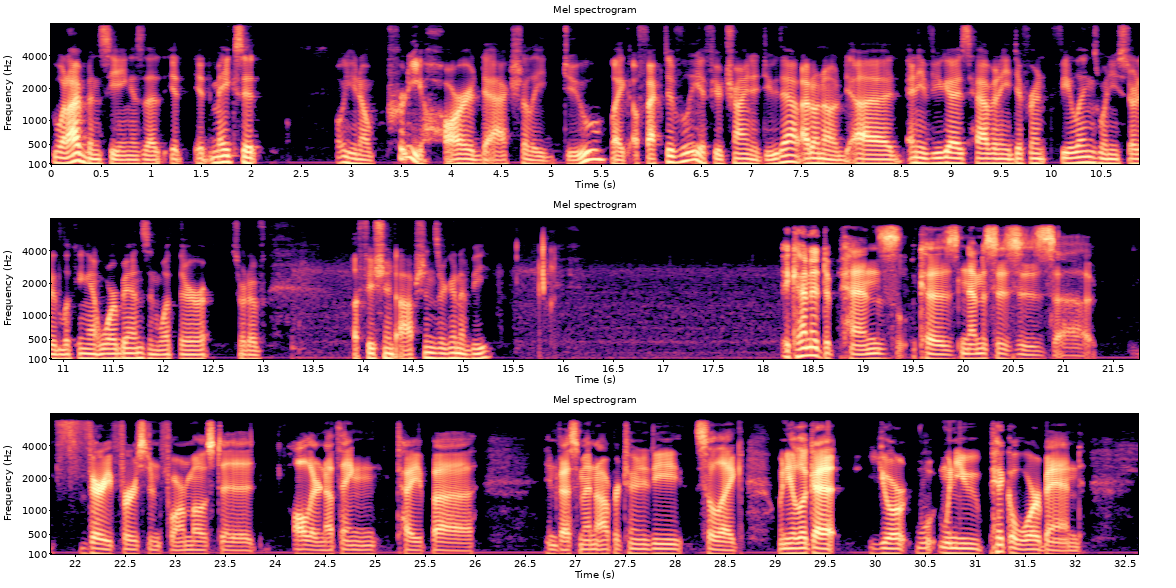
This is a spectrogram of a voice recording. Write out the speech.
what I've been seeing is that it it makes it you know pretty hard to actually do like effectively if you're trying to do that. I don't know. Uh, any of you guys have any different feelings when you started looking at warbands and what their sort of efficient options are going to be? It kind of depends because Nemesis is uh, very first and foremost a all or nothing type uh, investment opportunity. So like when you look at your when you pick a warband,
